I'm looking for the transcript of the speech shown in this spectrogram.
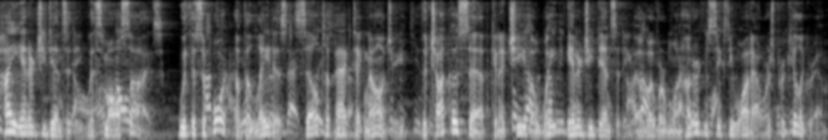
high energy density with small size. With the support of the latest cell-to-pack technology, the Choco Seb can achieve a weight energy density of over 160 watt-hours per kilogram,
